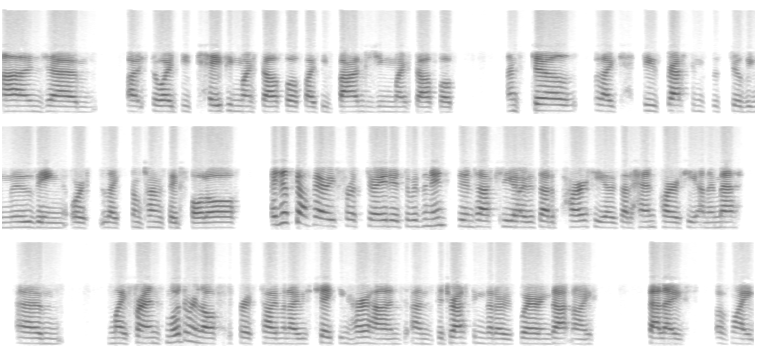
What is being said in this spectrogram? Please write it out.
And um, I, so I'd be taping myself up. I'd be bandaging myself up. And still, like, these dressings would still be moving or, like, sometimes they'd fall off. I just got very frustrated. There was an incident, actually, I was at a party. I was at a hen party and I met um, my friend's mother-in-law for the first time, and I was shaking her hand, and the dressing that I was wearing that night fell out of my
